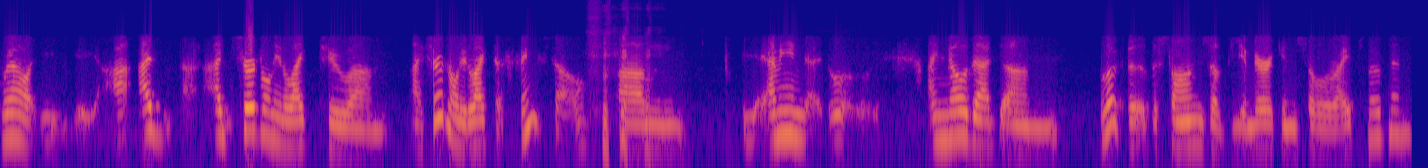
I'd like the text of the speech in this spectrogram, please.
Well, I, I'd, I'd certainly like to. Um, I certainly like to think so. Um, I mean, I know that. Um, look, the, the songs of the American Civil Rights Movement.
